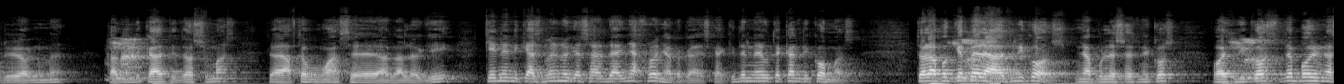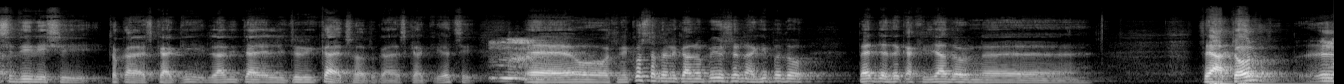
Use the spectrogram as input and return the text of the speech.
πληρώνουμε. Κανονικά τη δόση μας, αυτό που μας αναλογεί. Και είναι νοικιασμένο για 49 χρόνια το Καραϊσκάκι. Δεν είναι ούτε καν δικό μας. Τώρα από εκεί και πέρα, ο εθνικός, μια που λες ο εθνικός, ο εθνικός δεν μπορεί να συντηρήσει το Καραϊσκάκι, δηλαδή τα λειτουργικά έξοδα του Καραϊσκάκι, έτσι. Ε, ο εθνικός θα τον ικανοποιούσε ένα γήπεδο 5-10 χιλιάδων ε, θεατών, ε,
